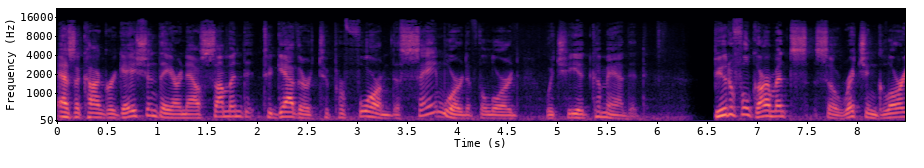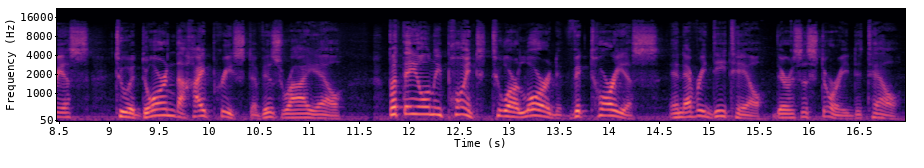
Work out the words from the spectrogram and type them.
As a congregation, they are now summoned together to perform the same word of the Lord which he had commanded. Beautiful garments, so rich and glorious, to adorn the high priest of Israel. But they only point to our Lord victorious. In every detail, there is a story to tell.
